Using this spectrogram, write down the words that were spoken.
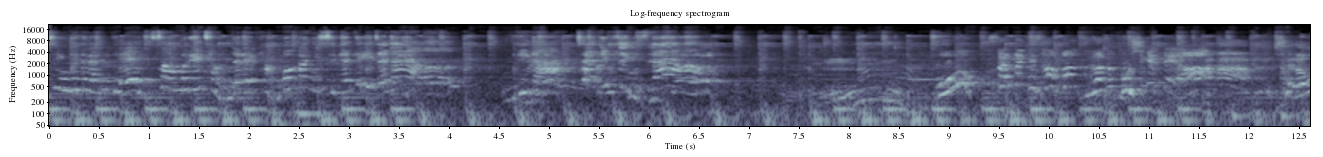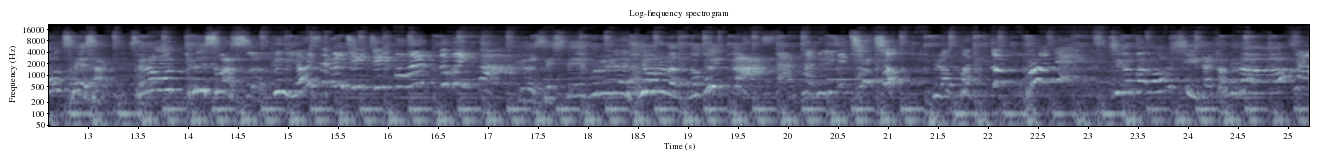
친구들한테 선물을 전달할 방법만 있으면 되잖아요. 우리가 찾을 수 있어요. 오! 산타께서 한번 들어가 보시겠대요! 아하, 새로운 세상, 새로운 크리스마스. 그 열쇠를 줄 주인공은 누구일까? 그 새 시대의 문을 열 히어로는 누구일까? 산타 빌리지 최초 블록버스터 프로젝트! 지금 바로 시작합니다. 자,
